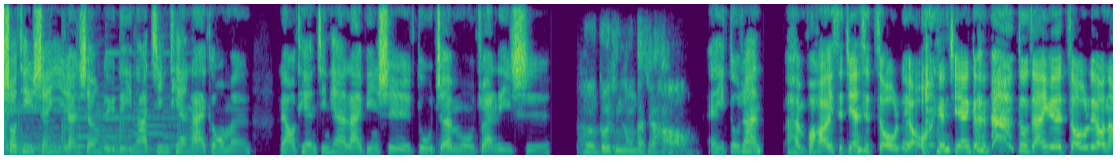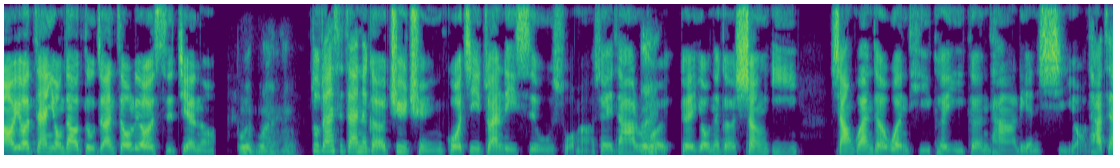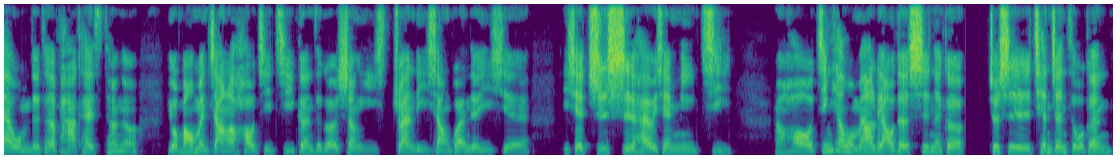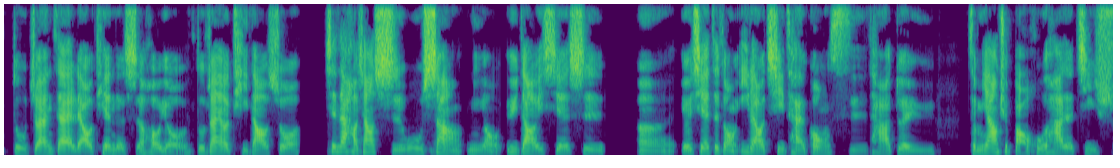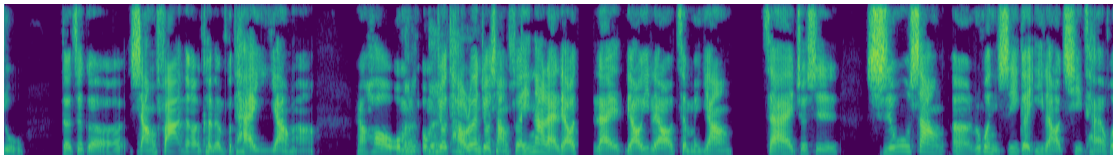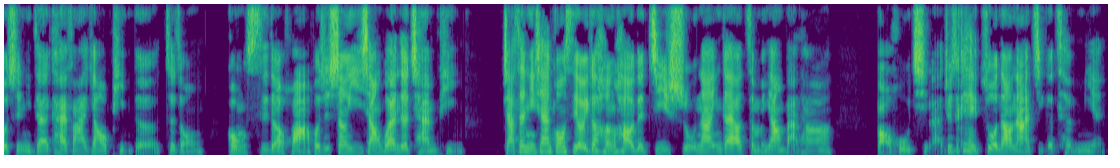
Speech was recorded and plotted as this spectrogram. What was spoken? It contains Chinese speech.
收听《生医人生履历》。那今天来跟我们聊天，今天的来宾是杜正木专利师。呃，各位听众大家好。哎，杜专很不好意思，今天是周六，跟今天跟杜专约周六，然后又占用到杜专周六的时间哦。不会不会，嘿。杜专是在那个聚群国际专利事务所嘛，所以大家如果对，对有那个生医。相关的问题可以跟他联系哦。他在我们的这个 podcast 呢，有帮我们讲了好几集跟这个生医专利相关的一些一些知识，还有一些秘籍。然后今天我们要聊的是那个，就是前阵子我跟杜专在聊天的时候有，杜专有提到说，现在好像实物上你有遇到一些是。呃，有一些这种医疗器材公司，它对于怎么样去保护它的技术的这个想法呢，可能不太一样嘛。然后我们、嗯、我们就讨论，就想说，诶，那来聊来聊一聊，怎么样在就是实物上，呃，如果你是一个医疗器材，或是你在开发药品的这种公司的话，或是生医相关的产品。假设你现在公司有一个很好的技术，那应该要怎么样把它保护起来？就是可以做到哪几个层面？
